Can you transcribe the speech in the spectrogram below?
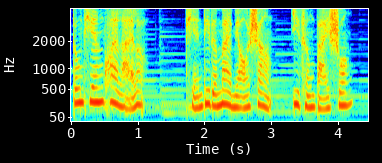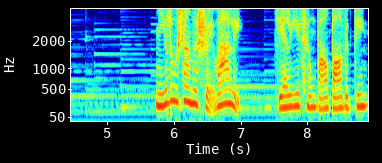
冬天快来了，田地的麦苗上一层白霜。泥路上的水洼里结了一层薄薄的冰。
